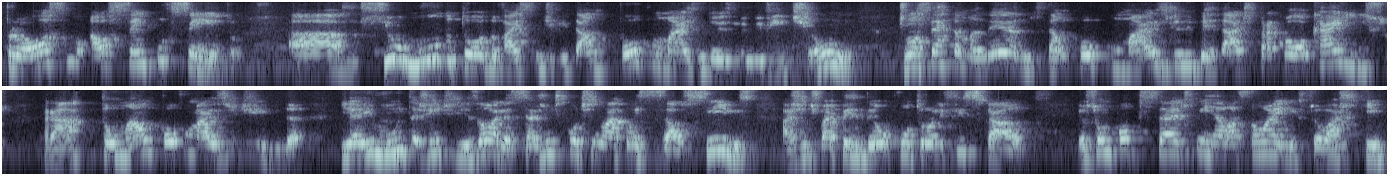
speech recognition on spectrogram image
próximo aos 100%. Ah, se o mundo todo vai se endividar um pouco mais em 2021, de uma certa maneira, nos dá um pouco mais de liberdade para colocar isso, para tomar um pouco mais de dívida. E aí muita gente diz: olha, se a gente continuar com esses auxílios, a gente vai perder o controle fiscal. Eu sou um pouco cético em relação a isso. Eu acho que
